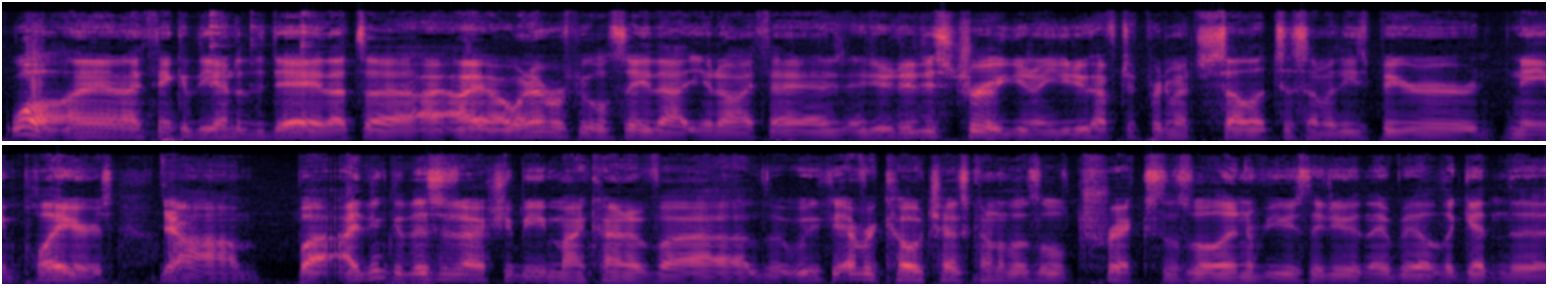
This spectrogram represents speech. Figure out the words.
Well, and I think at the end of the day, that's a I, I whenever people say that, you know, I th- it it is true. You know, you do have to pretty much sell it to some of these bigger name players. Yeah. Um, but I think that this is actually be my kind of uh, the, every coach has kind of those little tricks, those little interviews they do, and they'll be able to get in the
